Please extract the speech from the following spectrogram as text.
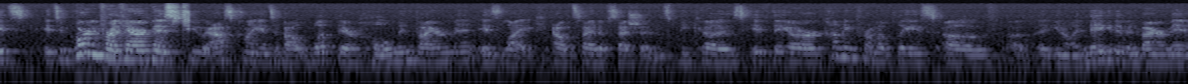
it's it's important for a therapist to ask clients about what their home environment is like outside of sessions because if they are coming from a place of, of a, you know a negative environment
